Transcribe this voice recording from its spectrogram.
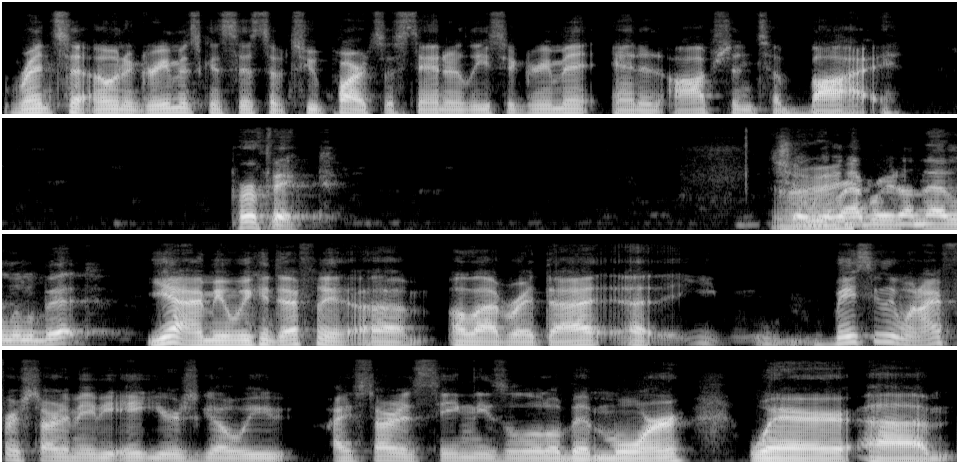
Rent to own agreements consist of two parts, a standard lease agreement and an option to buy. Perfect. Shall we elaborate on that a little bit? Yeah, I mean, we can definitely uh, elaborate that. Uh, basically, when I first started, maybe eight years ago, we I started seeing these a little bit more, where um,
